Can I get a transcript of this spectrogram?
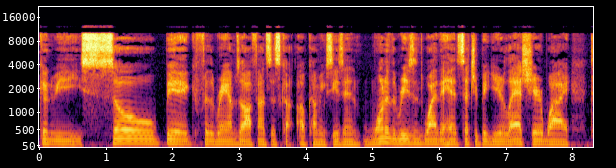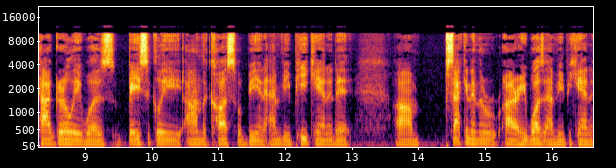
going to be so big for the Rams offense this upcoming season. One of the reasons why they had such a big year last year, why Todd Gurley was basically on the cusp of being an MVP candidate, um, second in the, or he was MVP can,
